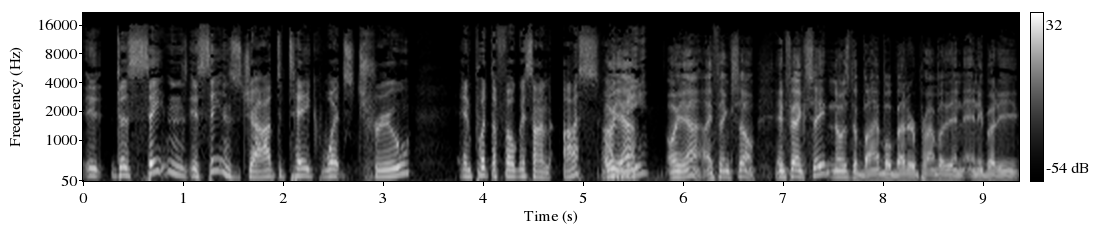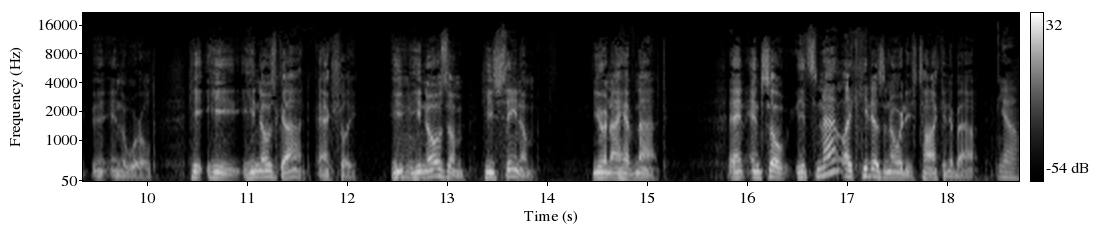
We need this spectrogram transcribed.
It, does Satan is Satan's job to take what's true and put the focus on us, Oh on yeah, me? oh yeah, I think so. In fact, Satan knows the Bible better probably than anybody in the world. He he he knows God actually. He Mm-hmm. he knows him. He's seen him. You and I have not. And and so it's not like he doesn't know what he's talking about. Yeah.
